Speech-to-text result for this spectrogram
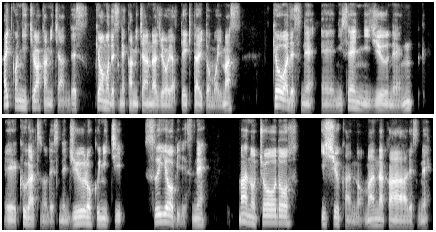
はい、こんにちは、かみちゃんです。今日もですね、かみちゃんラジオをやっていきたいと思います。今日はですね、えー2020年、えー9月のですね、16日、水曜日ですね。まあ、あの、ちょうど1週間の真ん中ですね。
